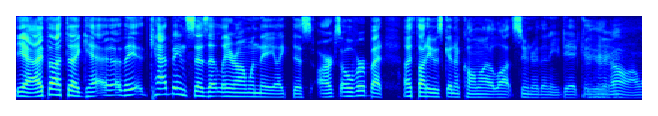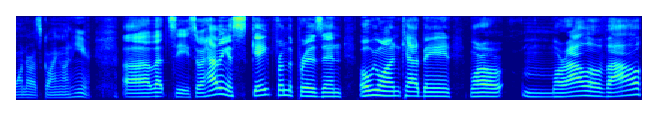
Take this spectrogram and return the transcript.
Yeah, I thought uh, Ga- uh, they Cad Bane says that later on when they like this arc's over, but I thought he was gonna come out a lot sooner than he did because he's like, Mhm. oh, I wonder what's going on here. Uh, let's see. So having escaped from the prison, Obi Wan, Cad Bane, Mor- Moralo Val,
